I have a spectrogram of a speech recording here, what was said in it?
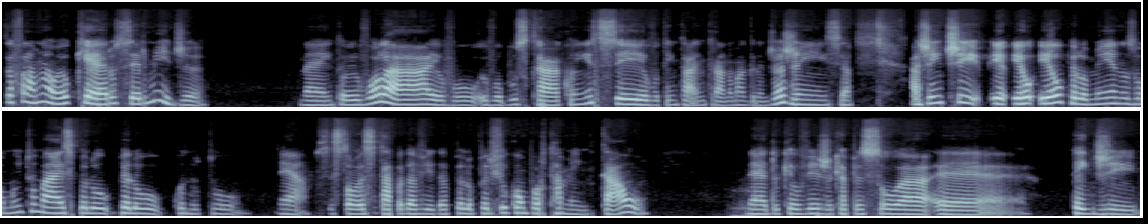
Você falar, não, eu quero ser mídia. Né? Então eu vou lá, eu vou, eu vou buscar conhecer, eu vou tentar entrar numa grande agência. A gente, eu, eu, eu pelo menos, vou muito mais pelo, pelo quando tô, né, vocês estão nessa etapa da vida, pelo perfil comportamental, né, do que eu vejo que a pessoa é, tem de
